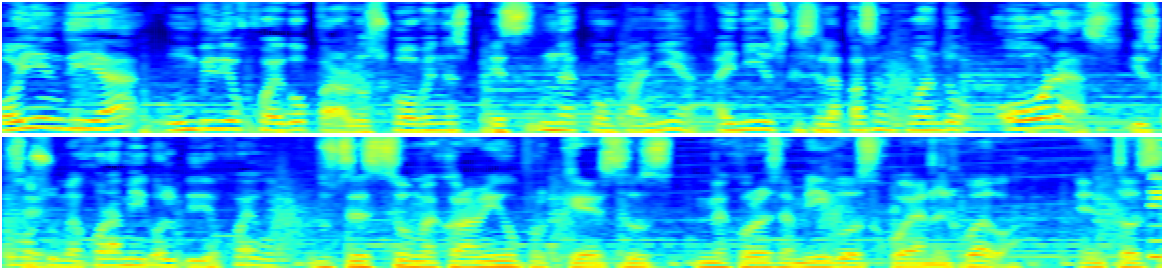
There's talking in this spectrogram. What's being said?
Hoy en día, un videojuego para los jóvenes es una compañía. Hay niños que se la pasan jugando horas y es como su mejor amigo el videojuego. Usted es su mejor amigo porque sus mejores amigos juegan el juego. Entonces.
